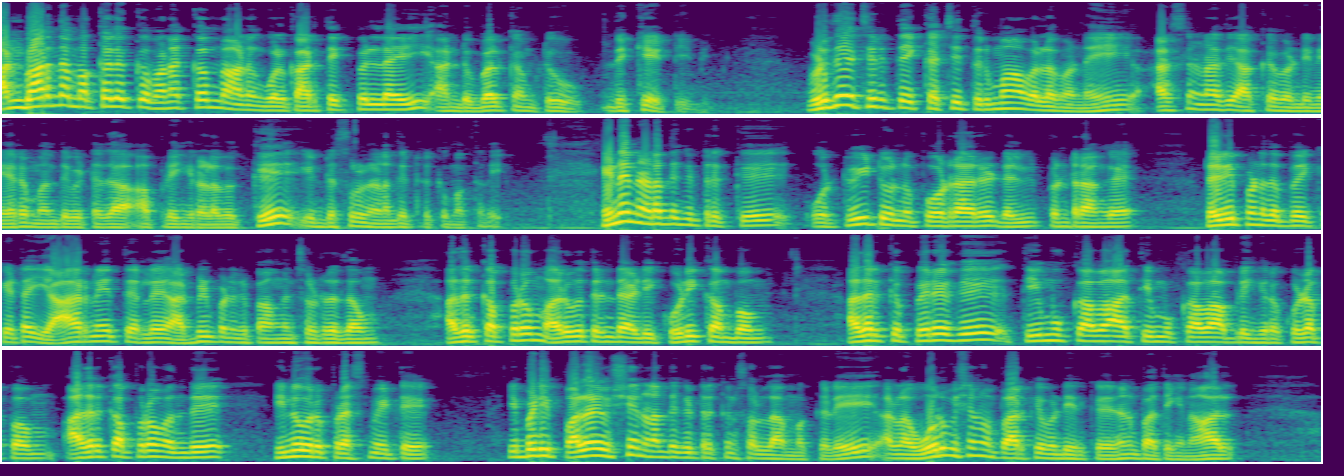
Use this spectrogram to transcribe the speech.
அன்பார்ந்த மக்களுக்கு வணக்கம். நான் உங்கள் Karthik Pillai and welcome to the K TV Viduthalai Siruthai Katchi திருமாவளவனை அரசியல்வாதி ஆக்க வேண்டிய நேரம் வந்துவிட்டதா அப்படிங்கிற அளவுக்கு இன்று சூழல் நடந்துட்டு இருக்கு மக்களே. என்ன நடந்துக்கிட்டு இருக்கு? ஒரு ட்வீட் ஒன்று போடுறாரு டெலிட் பண்ணுறாங்க டெலிட் பண்ணதை போய் கேட்டால் யாருனே தெரில அட்மிட் பண்ணியிருப்பாங்கன்னு சொல்கிறதும் அதற்கப்புறம் 62 அடி கொடி கம்பம். அதற்கு பிறகு திமுகவா அதிமுகவா அப்படிங்கிற குழப்பம். அதற்கப்புறம் வந்து இன்னொரு ப்ரெஸ் மீட்டு இப்படி பல விஷயம் நடந்துக்கிட்டு இருக்குன்னு சொல்லலாம் மக்களே. ஆனால் ஒரு விஷயம் நம்ம பார்க்க வேண்டியிருக்கு என்னன்னு பார்த்தீங்கன்னா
